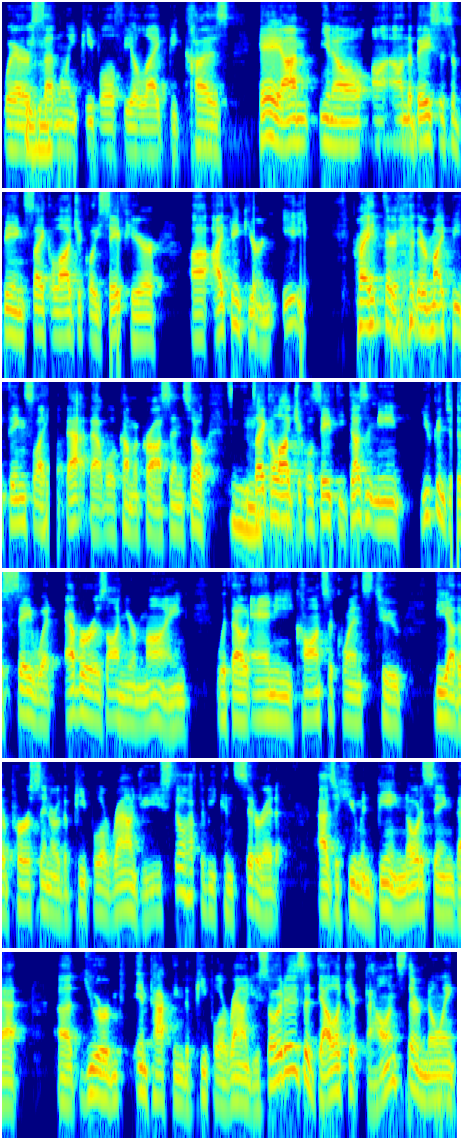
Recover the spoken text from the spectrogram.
where mm-hmm. suddenly people feel like because hey i'm you know on the basis of being psychologically safe here uh, i think you're an idiot right? There, there might be things like that that will come across. And so mm-hmm. psychological safety doesn't mean you can just say whatever is on your mind without any consequence to the other person or the people around you. You still have to be considerate as a human being, noticing that uh, you're impacting the people around you. So it is a delicate balance there, knowing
